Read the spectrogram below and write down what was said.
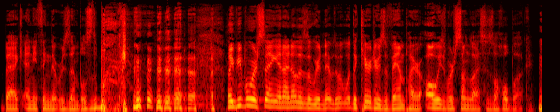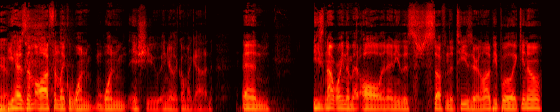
back anything that resembles the book. like people were saying, and I know this is a weird. The, the character is a vampire. Always wears sunglasses the whole book. Yeah. He has them off in like one one issue, and you're like, oh my god. And he's not wearing them at all in any of this stuff in the teaser. And a lot of people are like, you know,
